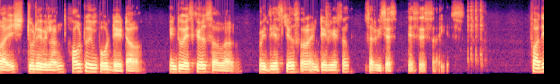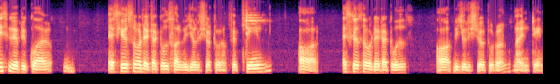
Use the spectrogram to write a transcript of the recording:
Aish, today we learn how to import data into SQL Server with the SQL Server Integration Services SSIS. For this we have require SQL Server Data Tools for Visual Studio 2015 or SQL Server Data Tools or Visual Studio 2019.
